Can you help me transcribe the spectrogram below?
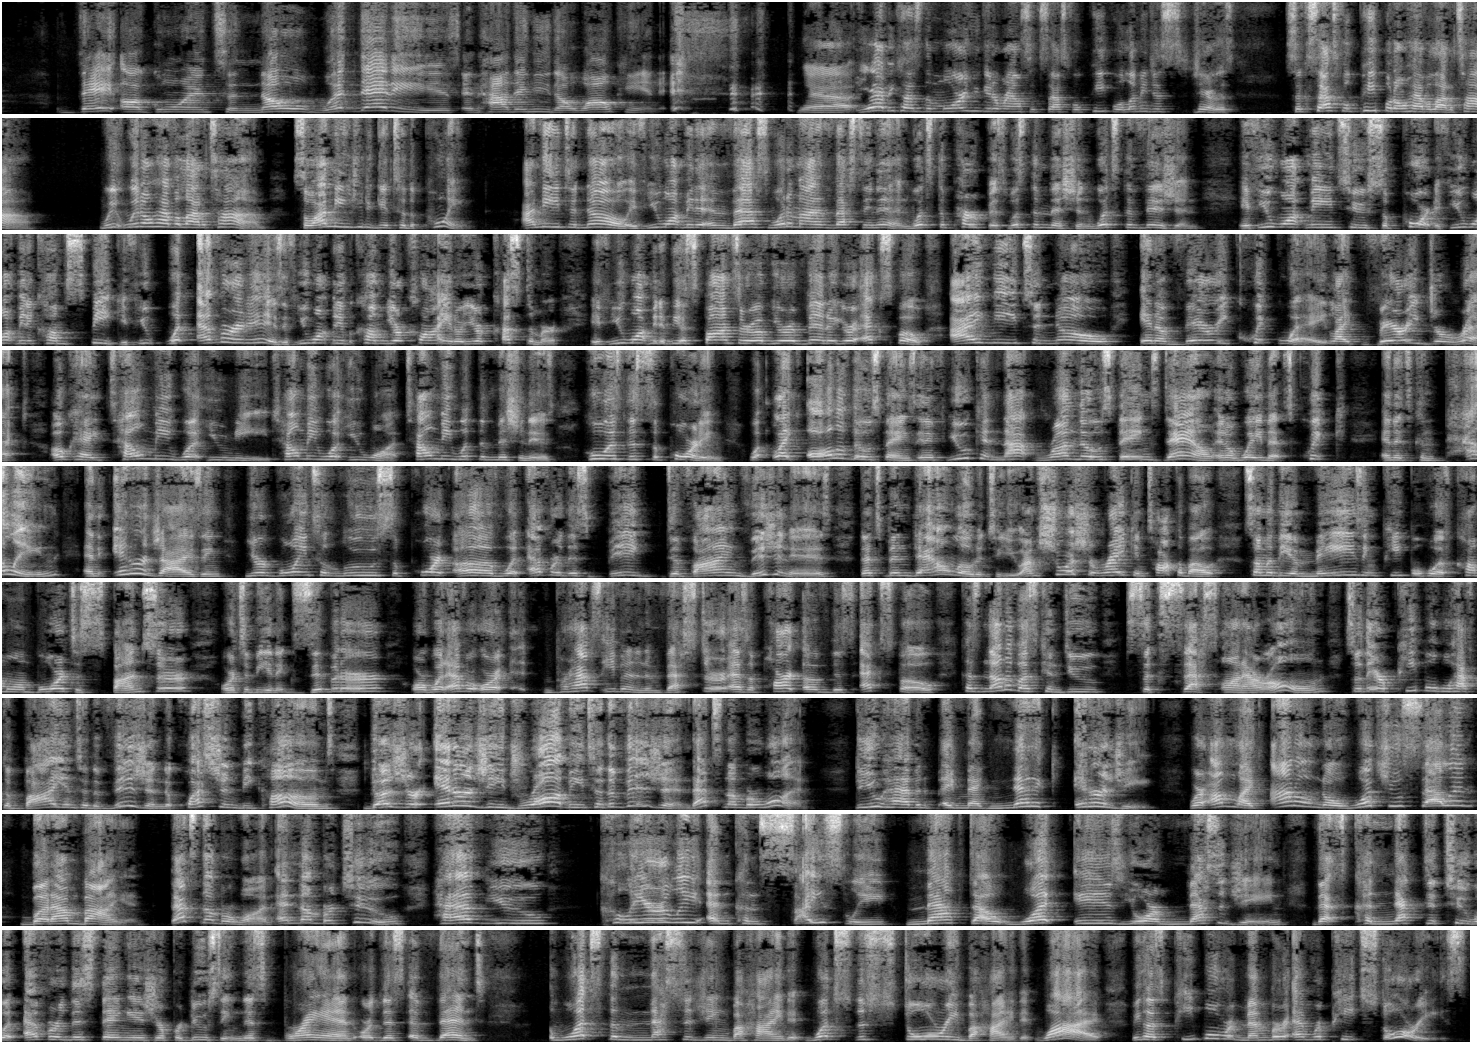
they are going to know what that is and how they need to walk in it. yeah, yeah, because the more you get around successful people, let me just share this. Successful people don't have a lot of time. We, we don't have a lot of time. So I need you to get to the point. I need to know if you want me to invest, what am I investing in? What's the purpose? What's the mission? What's the vision? If you want me to support, if you want me to come speak, if you, whatever it is, if you want me to become your client or your customer, if you want me to be a sponsor of your event or your expo, I need to know in a very quick way, like very direct, okay, tell me what you need. Tell me what you want. Tell me what the mission is. Who is this supporting? What, like all of those things. And if you cannot run those things down in a way that's quick and it's compelling and energizing, you're going to lose support of whatever this big divine vision is that's been downloaded to you. I'm sure Sheree can talk about some of the amazing people who have come on board to sponsor or to be an exhibitor or whatever, or perhaps even an investor as a part of this expo, because none of us can do success on our own. So there are people who have to buy into the vision. The question becomes Does your energy draw me to the vision? That's number one. Do you have a magnetic energy where I'm like, I don't know what you're selling, but I'm buying? That's number one. And number two, have you clearly and concisely mapped out what is your messaging that's connected to whatever this thing is you're producing, this brand or this event? What's the messaging behind it? What's the story behind it? Why? Because people remember and repeat stories.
